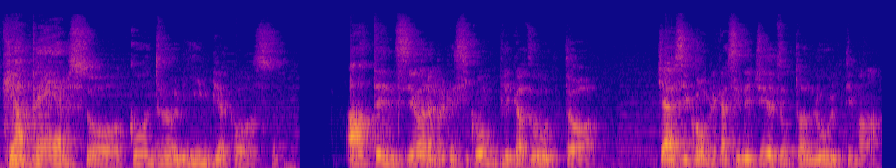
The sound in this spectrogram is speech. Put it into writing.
che ha perso contro l'Olympiakos. Attenzione perché si complica tutto. Cioè si complica, si decide tutto all'ultima.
